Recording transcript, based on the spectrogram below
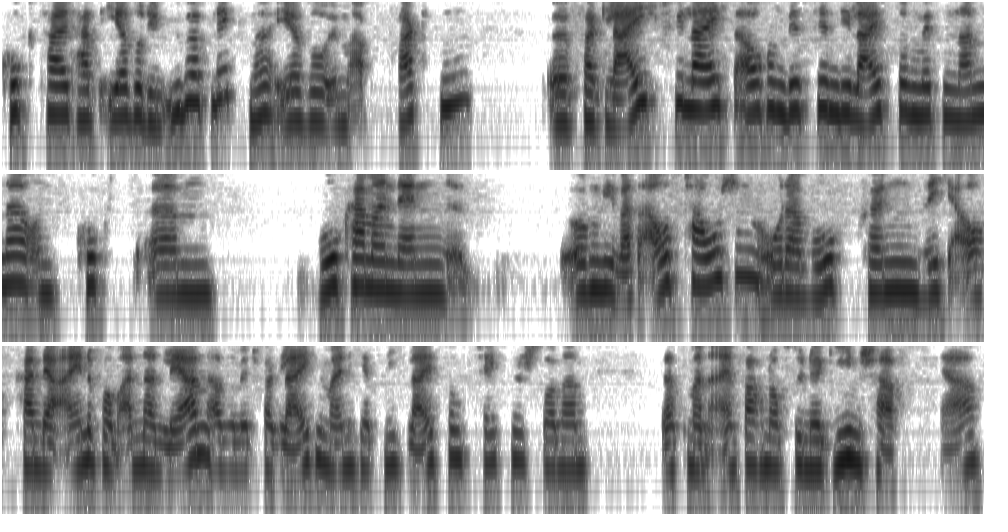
guckt halt, hat eher so den Überblick, ne, eher so im Abstrakten äh, vergleicht vielleicht auch ein bisschen die Leistung miteinander und guckt, ähm, wo kann man denn irgendwie was austauschen oder wo können sich auch, kann der eine vom anderen lernen. Also mit Vergleichen meine ich jetzt nicht leistungstechnisch, sondern dass man einfach noch Synergien schafft, ja.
